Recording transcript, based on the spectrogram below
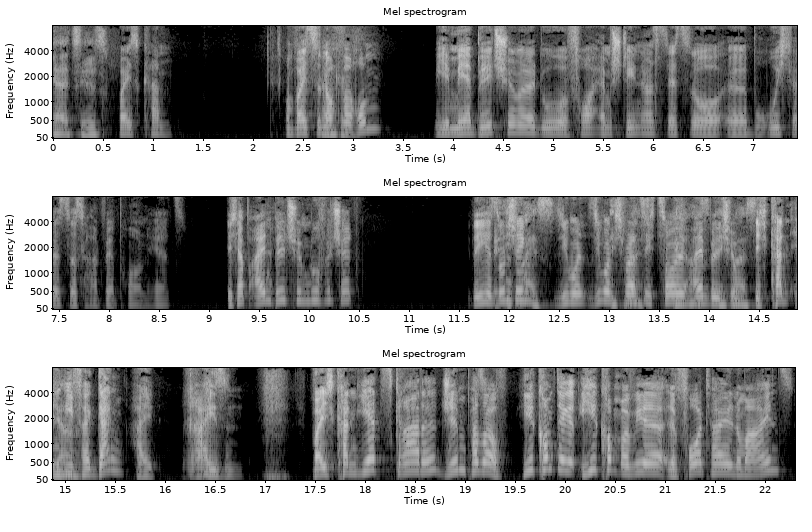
Ja, erzähl's. Weil ich kann. Und weißt du Danke. noch warum? Je mehr Bildschirme du vor einem stehen hast, desto äh, beruhigter ist das Hardware-Porn-Herz. Ich habe einen Bildschirm nur für Chat. Hier so ein Ich Ding, weiß. 27 Ich. Zoll, weiß. ein Bildschirm. Ich. Ich, kann in Ja. die Vergangenheit reisen. Weil ich kann jetzt gerade, Jim, pass auf, hier kommt der, hier kommt mal wieder der Vorteil Nummer eins.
